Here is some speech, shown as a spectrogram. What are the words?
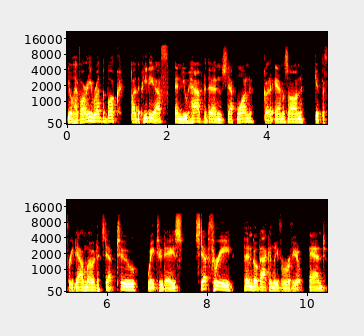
You'll have already read the book by the PDF, and you have to then step one, go to Amazon, get the free download. Step two, wait two days. Step three, then go back and leave a review. And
